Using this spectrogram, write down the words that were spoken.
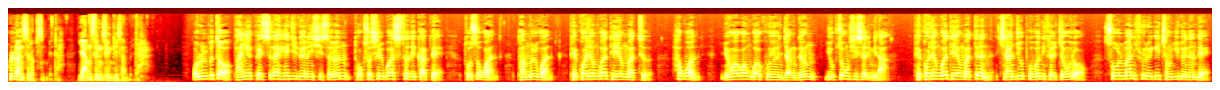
혼란스럽습니다. 양승진 기자입니다. 오늘부터 방역 패스가 해지되는 시설은 독서실과 스터디 카페, 도서관, 박물관, 백화점과 대형마트, 학원, 영화관과 공연장 등 6종 시설입니다. 백화점과 대형마트는 지난주 법원 결정으로 서울만 효력이 정지됐는데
